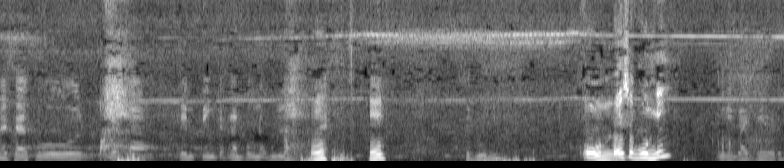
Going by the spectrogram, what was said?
Masa aku biasa camping kat kampung nak bulan. Hmm? Hmm? Seguni. Oh, dah seguni. Guni baja tu.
